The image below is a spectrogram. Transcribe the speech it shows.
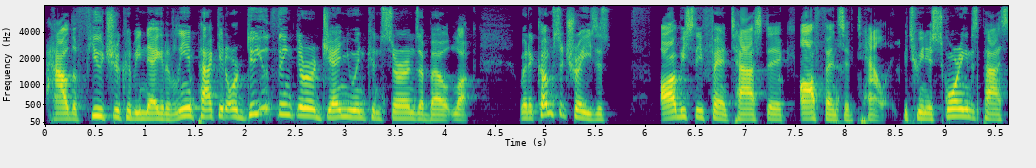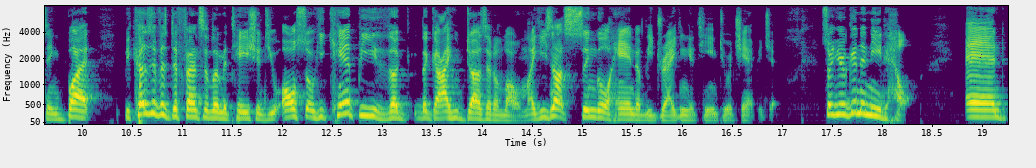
how the future could be negatively impacted? Or do you think there are genuine concerns about, look, when it comes to Trae, he's obviously fantastic offensive talent between his scoring and his passing, but because of his defensive limitations, you also he can't be the the guy who does it alone. Like he's not single-handedly dragging a team to a championship. So you're going to need help. And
